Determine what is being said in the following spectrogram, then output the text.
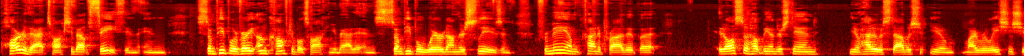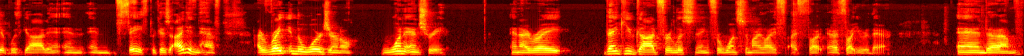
part of that talks about faith. And, and some people are very uncomfortable talking about it, and some people wear it on their sleeves. And for me, I'm kind of private, but it also helped me understand you know how to establish you know my relationship with God and, and, and faith because I didn't have. I write in the War Journal one entry, and I write thank you God for listening. For once in my life, I thought I thought you were there, and. Um,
